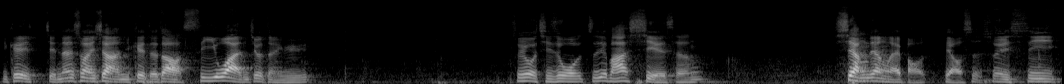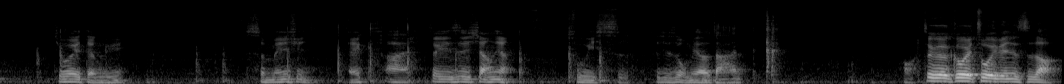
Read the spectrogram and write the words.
你可以简单算一下，你可以得到 c one 就等于，最后其实我直接把它写成向量来表表示，所以 c 就会等于 summation xi，这一是向量除以十，这就是我们要的答案。好，这个各位做一遍就知道。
